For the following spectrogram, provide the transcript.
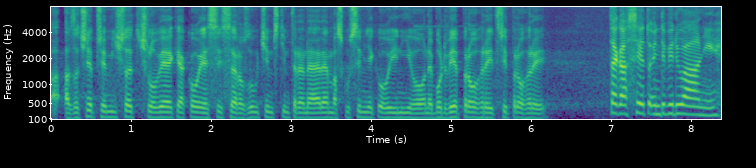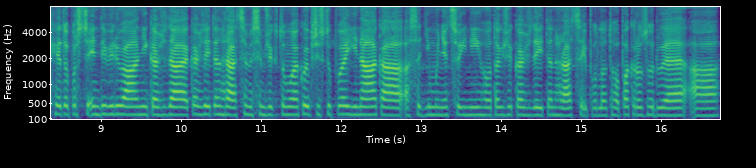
a, a začne přemýšlet člověk, jako jestli se rozloučím s tím trenérem a zkusím někoho jiného, nebo dvě prohry, tři prohry. Tak asi je to individuální. Je to prostě individuální. Každá, každý ten hráč si myslím, že k tomu jako přistupuje jinak a, a sedí mu něco jiného, takže každý ten hráč se i podle toho pak rozhoduje a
